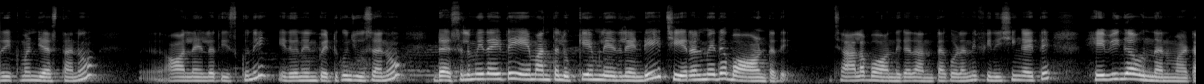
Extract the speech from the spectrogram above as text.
రికమెండ్ చేస్తాను. ఆన్లైన్లో తీసుకుని ఇది నేను పెట్టుకుని చూశాను. డ్రెస్సుల మీద అయితే ఏమంత లుక్ ఏం లేదులేండి. చీరల మీదే బాగుంటుంది. చాలా బాగుంది కదా అంతా కూడా ఫినిషింగ్ అయితే హెవీగా ఉందన్నమాట.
